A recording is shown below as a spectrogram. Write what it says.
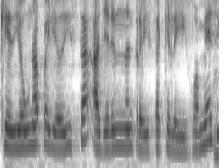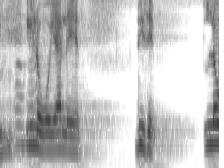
que dio una periodista ayer en una entrevista que le dijo a Messi y lo voy a leer. Dice, lo,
